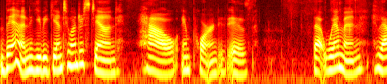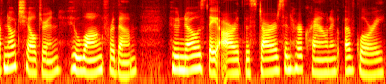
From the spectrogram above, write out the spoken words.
Then you begin to understand how important it is that women who have no children, who long for them, who knows they are the stars in her crown of glory,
